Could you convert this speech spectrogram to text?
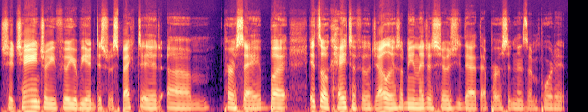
should change or you feel you're being disrespected um, per se. But it's okay to feel jealous. I mean, that just shows you that that person is important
